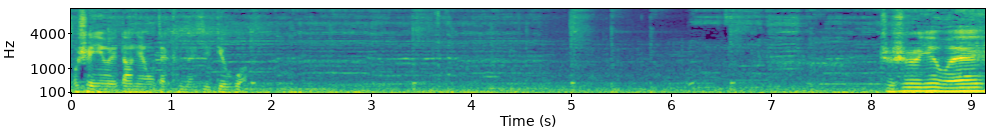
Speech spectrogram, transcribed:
不是因为当年我在肯德基丢过，只是因为。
